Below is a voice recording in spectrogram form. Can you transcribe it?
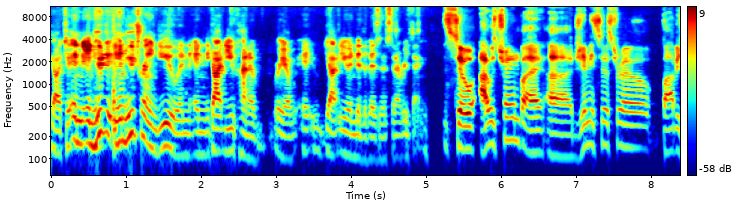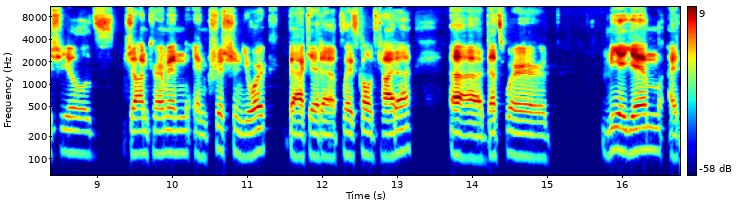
Gotcha. And, and who and who trained you and, and got you kind of you know got you into the business and everything? So I was trained by uh, Jimmy Cicero, Bobby Shields, John Kerman, and Christian York back at a place called Kaida. Uh, that's where Mia Yim. I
